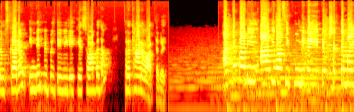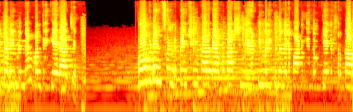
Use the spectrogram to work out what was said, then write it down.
നമസ്കാരം. ഇന്ത്യൻ പീപ്പിൾ ടിവിയിലേക്ക് സ്വാഗതം. പ്രധാന വാർത്തകൾ. അട്ടപ്പാടിയിൽ ആദിവാസി ഭൂമി കയ്യേറ്റം ശക്തമായി തടയുമെന്ന് മന്ത്രി കെ രാജൻ. പ്രോവിഡന്റ് ഫണ്ട് പെൻഷൻകാരുടെ അവകാശങ്ങളെ അട്ടിമറിക്കുന്ന നിലപാടിൽ നിന്നും കേന്ദ്ര സർക്കാർ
